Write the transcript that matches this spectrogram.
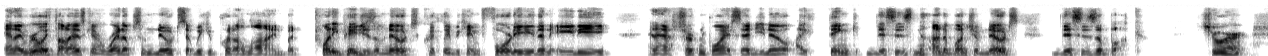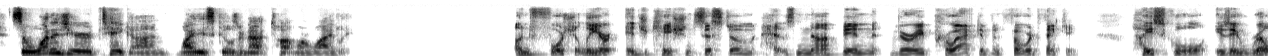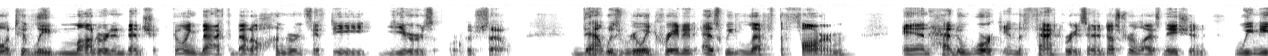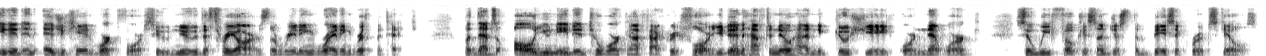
And I really thought I was going to write up some notes that we could put online, but 20 pages of notes quickly became 40, then 80, and at a certain point, I said, you know, I think this is not a bunch of notes. This is a book. Sure. So, what is your take on why these skills are not taught more widely? Unfortunately, our education system has not been very proactive and forward thinking. High school is a relatively modern invention going back about 150 years or so. That was really created as we left the farm and had to work in the factories in an industrialized nation, we needed an educated workforce who knew the three R's the reading, writing, arithmetic. But that's all you needed to work on a factory floor. You didn't have to know how to negotiate or network. So we focused on just the basic rote skills.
